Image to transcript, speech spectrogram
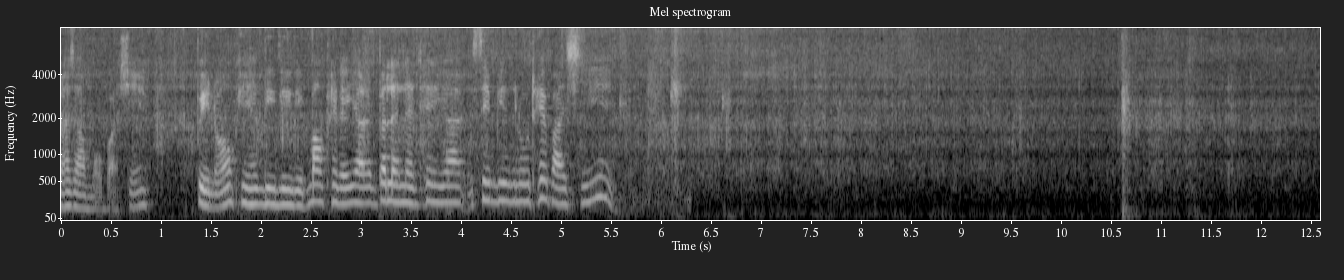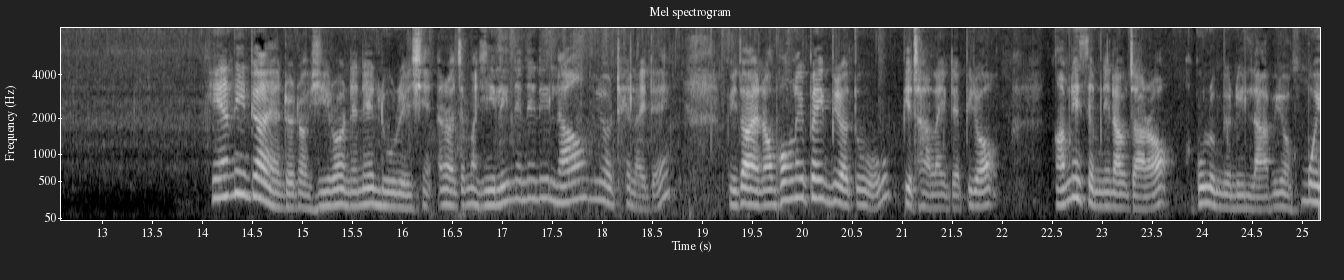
ဒါကြောင့်မို့ပါရှင်ပြီနော်ခရမ်းသီးလေးတွေမှောက်ထည့်လိုက်ရတယ်ပလက်လက်ထည့်ရအစင်ပြေသလိုထည့်ပါရှင်ခရမ်းသီးပြရန်အတွက်တော့ရေတော့နည်းနည်းလိုတယ်ရှင်အဲ့တော့ကျမရေလေးနည်းနည်းလေးလောင်းပြီးတော့ထည့်လိုက်တယ်ပြီးတော့ရင်တော့ဖုံးလေးပိတ်ပြီးတော့သူ့ကိုပြစ်ထားလိုက်တယ်ပြီးတော့9မိနစ်10မိနစ်လောက်ကြာတော့ အခုလိုမျိုးလေးလာပြီးတော့မှွေ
